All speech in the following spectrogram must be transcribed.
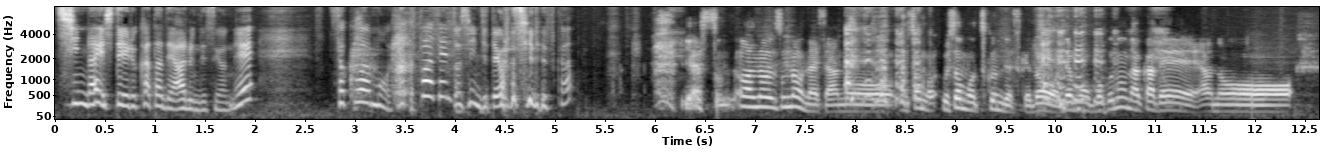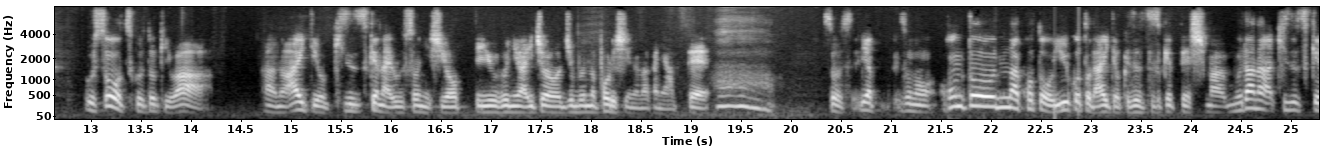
信頼している方であるんですよね。そこはもう100%信じてよろしいですか？いや、そあのそんなことないです。あの、嘘も、嘘もつくんですけど、でも僕の中で、あの、嘘をつくときは、あの、相手を傷つけない嘘にしようっていうふうには一応自分のポリシーの中にあって、はあ、そうです。いや、その、本当なことを言うことで相手を傷つけてしまう、無駄な傷つけ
